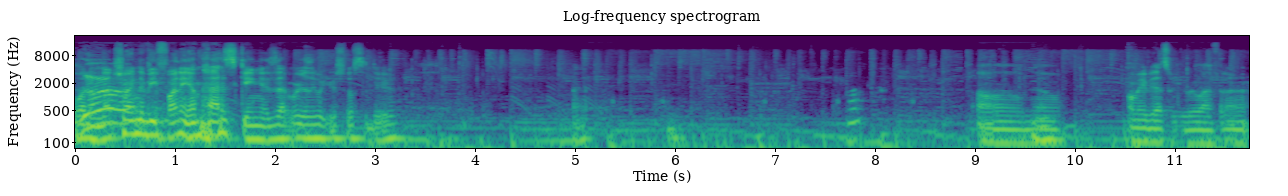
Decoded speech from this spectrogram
What? I'm not trying to be funny. I'm asking. Is that really what you're supposed to do? Oh no. Or maybe that's what you were laughing at.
